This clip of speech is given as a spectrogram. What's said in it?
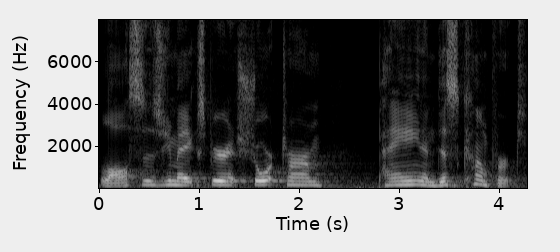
losses, you may experience short term pain and discomfort,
